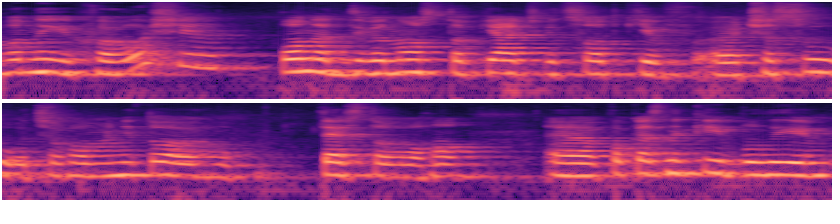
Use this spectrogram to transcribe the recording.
Вони хороші. Понад 95% е, часу цього моніторингу тестового е, показники були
